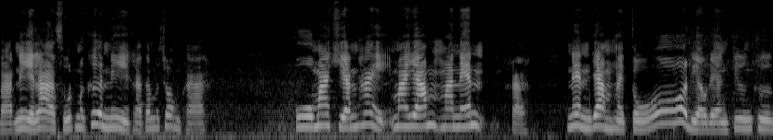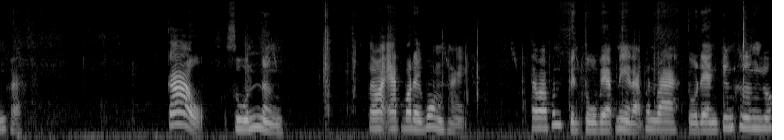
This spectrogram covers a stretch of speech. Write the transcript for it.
บาทนี้ล่าสุดเมื่อคืนนี่ค่ะท่านผู้ชมค่ะ ปูมาเขียนให้มาย้ำมาเน้นค่ะ เน้นย้ำให้โตเดียวแดงจึงคืงค่ะเก้าศูนย์หนึ่งแต่ว่าแอดบ่ได้วงให้แต่ว่าเพิ่นเป็นตัวแบบนี้แหละเพิ่นว่าตัวแดงจึงคืงอยู่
